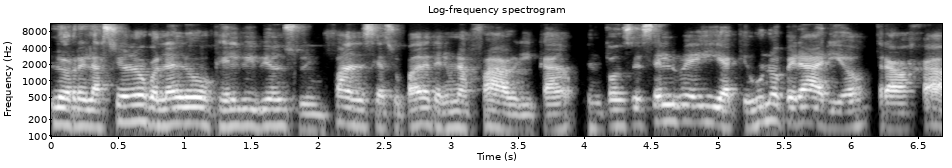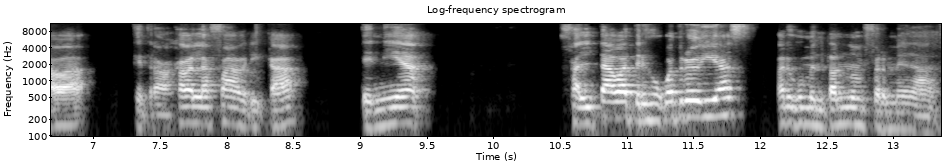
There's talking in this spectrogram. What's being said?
lo relaciono con algo que él vivió en su infancia. Su padre tenía una fábrica, entonces él veía que un operario trabajaba, que trabajaba en la fábrica, tenía, faltaba tres o cuatro días argumentando enfermedad.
